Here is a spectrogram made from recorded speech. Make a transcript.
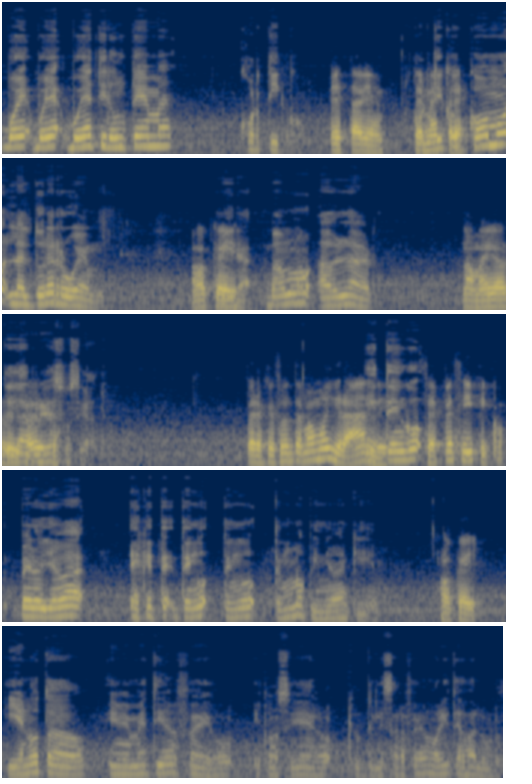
Voy, a- voy, a, voy a tirar un tema cortico. Está bien. Tema Cortico estrés. como la altura de Rubén. Ok. Mira, vamos a hablar No me dio de risa, las redes sociales. Pero es que es un tema muy grande. Y tengo- Sé específico. Pero ya va, es que te- tengo, tengo, tengo una opinión aquí. Ok. Y he notado y me he metido en Facebook y considero que utilizar Facebook ahorita es balurdo.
